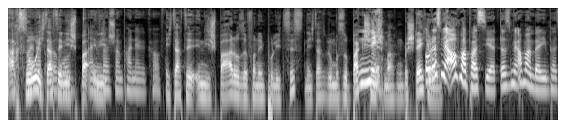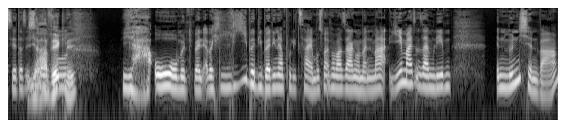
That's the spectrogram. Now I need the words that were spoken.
Ach so, 200 ich dachte in die Euro Spa- in die- Champagner gekauft. Ich dachte in die Spardose von den Polizisten. Ich dachte, du musst so Backschisch Nee. machen, Bestechung. Oh, das ist mir auch mal passiert. Das ist mir auch mal in Berlin passiert, dass ich ja, so, wirklich. Ja, oh, mit Berlin. Aber ich liebe die Berliner Polizei. Muss man einfach mal sagen, wenn man mal jemals in seinem Leben in München war,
